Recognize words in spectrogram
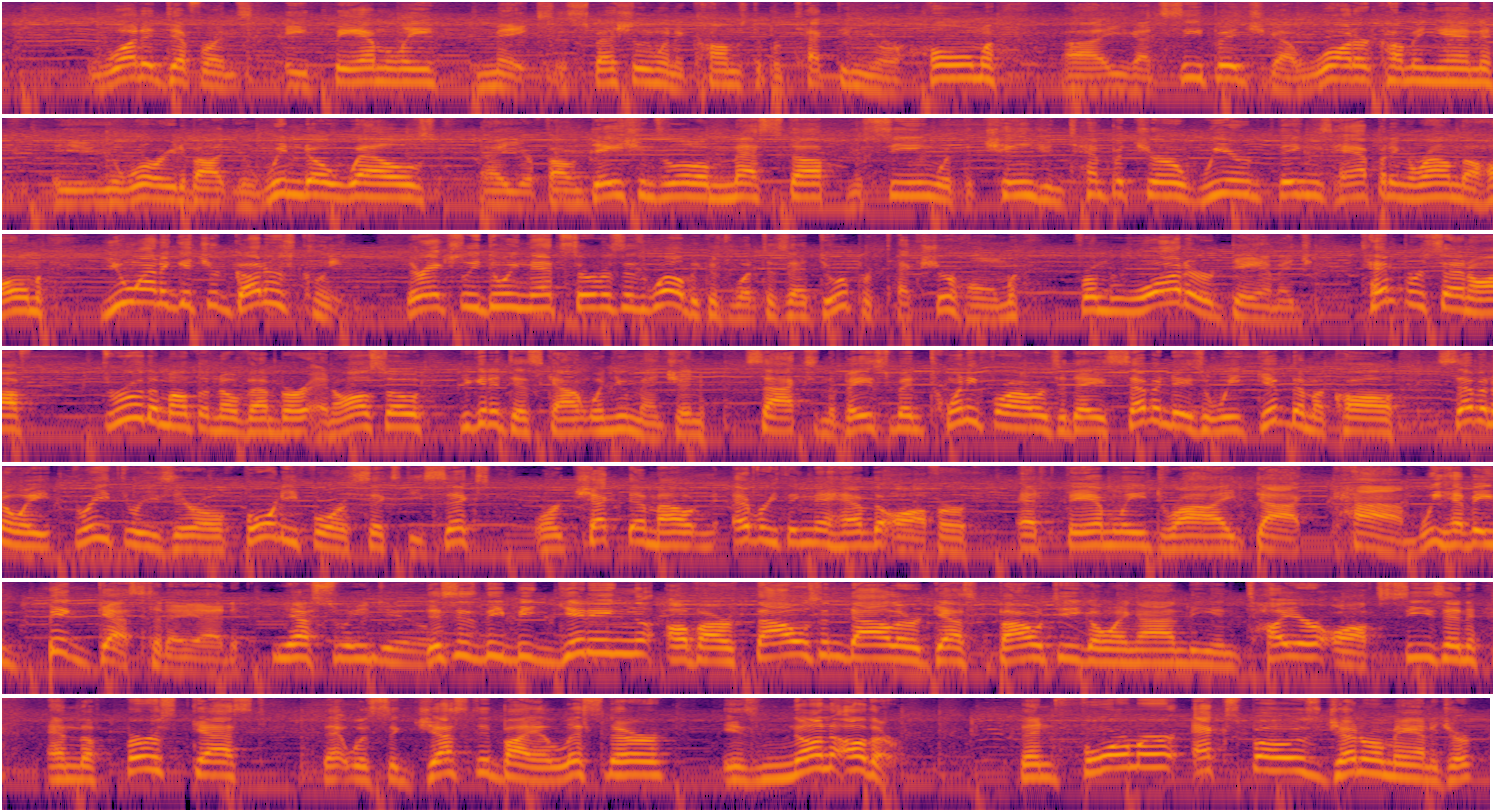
what a difference a family makes, especially when it comes to protecting your home. Uh, you got seepage, you got water coming in, you're worried about your window wells, uh, your foundation's a little messed up, you're seeing with the change in temperature, weird things happening around the home. You want to get your gutters clean. They're actually doing that service as well because what does that do? It protects your home from water damage. 10% off through the month of November, and also you get a discount when you mention Sox in the Basement 24 hours a day, 7 days a week. Give them a call 708 330 4466 or check them out and everything they have to offer at familydry.com. We have a big guest today, Ed. Yes, we do. This is the beginning of our $1,000 guest bounty going on the entire off season, and the first guest that was suggested by a listener is none other than former Expos general manager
